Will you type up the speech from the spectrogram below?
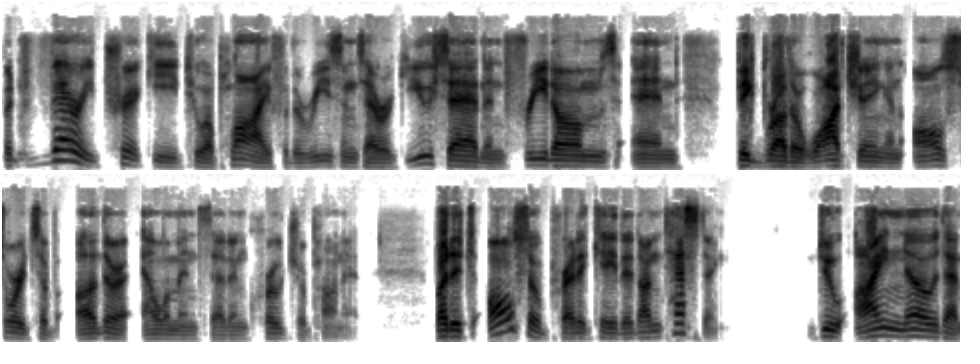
but very tricky to apply for the reasons, Eric, you said, and freedoms and Big Brother watching and all sorts of other elements that encroach upon it. But it's also predicated on testing. Do I know that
